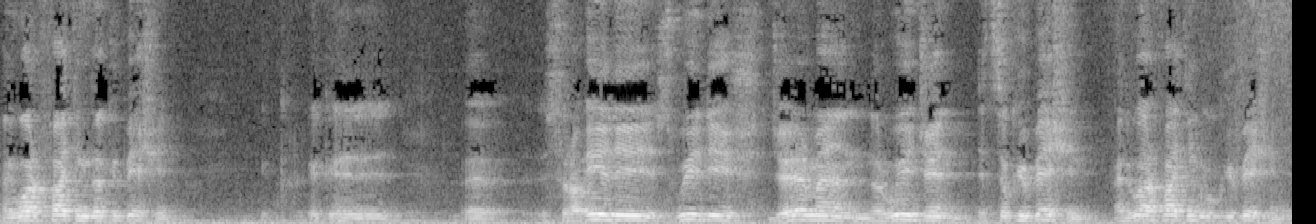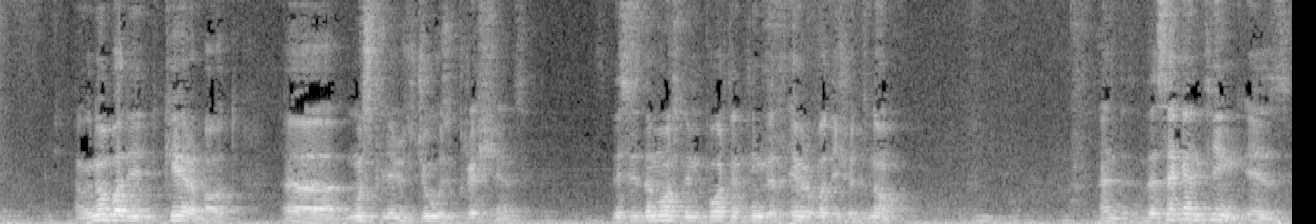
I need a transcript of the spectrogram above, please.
and we are fighting the occupation. Uh, uh, Israeli, Swedish, German, Norwegian, it's occupation, and we are fighting occupation. And nobody care about uh, Muslims, Jews, Christians. This is the most important thing that everybody should know. And the second thing is,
